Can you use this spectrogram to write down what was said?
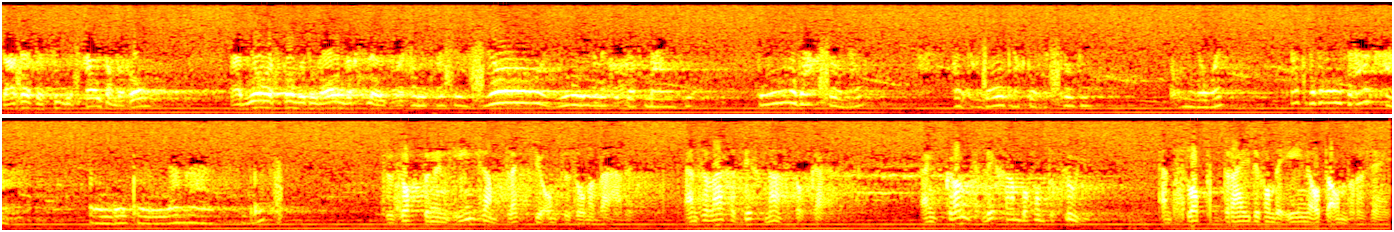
Daar zette ze de schuit aan de grond. En de jongens konden toen eindelijk sleutelen. En het was er zo heerlijk op dat maandje. De hele dag zon, hè. En toen zei ik nog tegen Sloopy. Kom jongen, laten we er even uitgaan. En een beetje lange files. Ze zochten een eenzaam plekje om te zonnebaden. En ze lagen dicht naast elkaar. En Kranks lichaam begon te gloeien. En Slop draaide van de ene op de andere zij.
